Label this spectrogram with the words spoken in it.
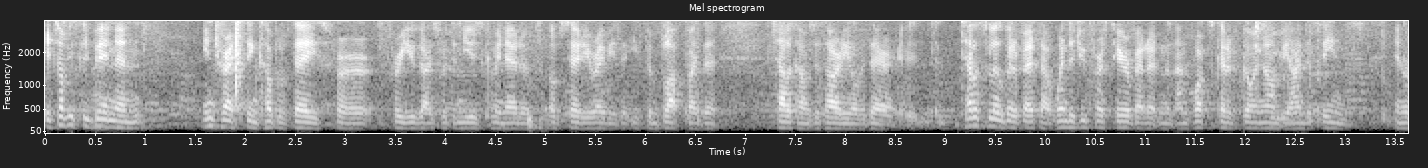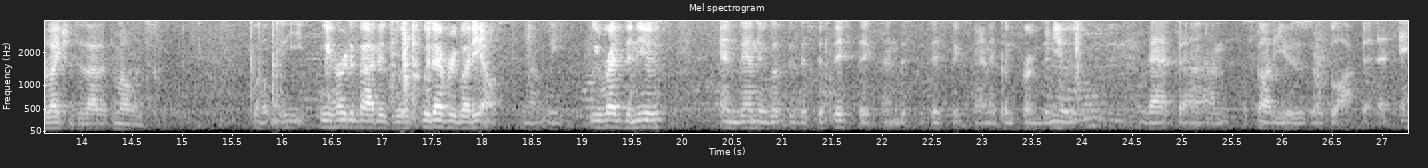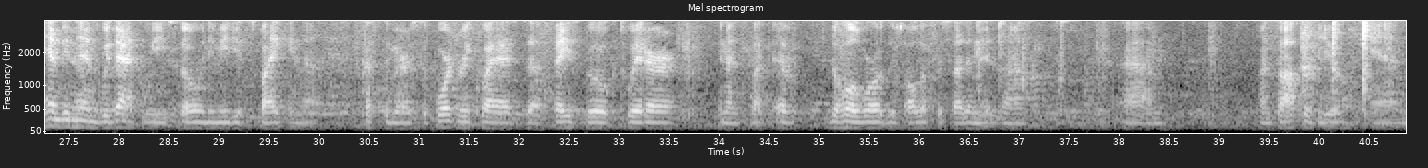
it's obviously been an interesting couple of days for, for you guys with the news coming out of, of Saudi Arabia that you've been blocked by the telecoms authority over there. Tell us a little bit about that. When did you first hear about it, and, and what's kind of going on behind the scenes in relation to that at the moment? Well, we, we heard about it with, with everybody else. You know, we, we read the news, and then we looked at the statistics, and the statistics kind of confirmed the news that um, Saudi users are blocked. Hand in hand with that, we saw an immediate spike in uh, customer support requests, uh, Facebook, Twitter. You know, it's like every, the whole world is all of a sudden is uh, um, on top of you, and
